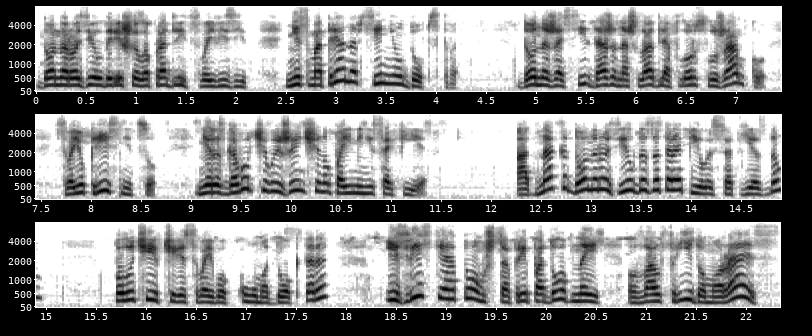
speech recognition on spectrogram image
Дона Розилда решила продлить свой визит, несмотря на все неудобства. Дона Жаси даже нашла для Флор служанку, свою крестницу, неразговорчивую женщину по имени София. Однако Дона Розилда заторопилась с отъездом, получив через своего кума-доктора известие о том, что преподобный Валфридо Мораес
